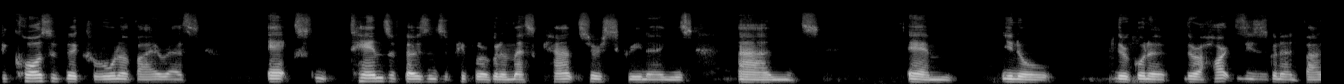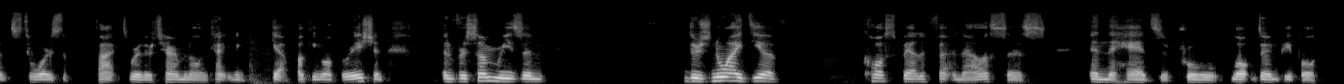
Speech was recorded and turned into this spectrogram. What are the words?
because of the coronavirus, X tens of thousands of people are going to miss cancer screenings, and um, you know, they're going to their heart disease is going to advance towards the fact where they're terminal and can't even get a fucking operation. And for some reason, there's no idea of cost benefit analysis in the heads of pro lockdown people.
